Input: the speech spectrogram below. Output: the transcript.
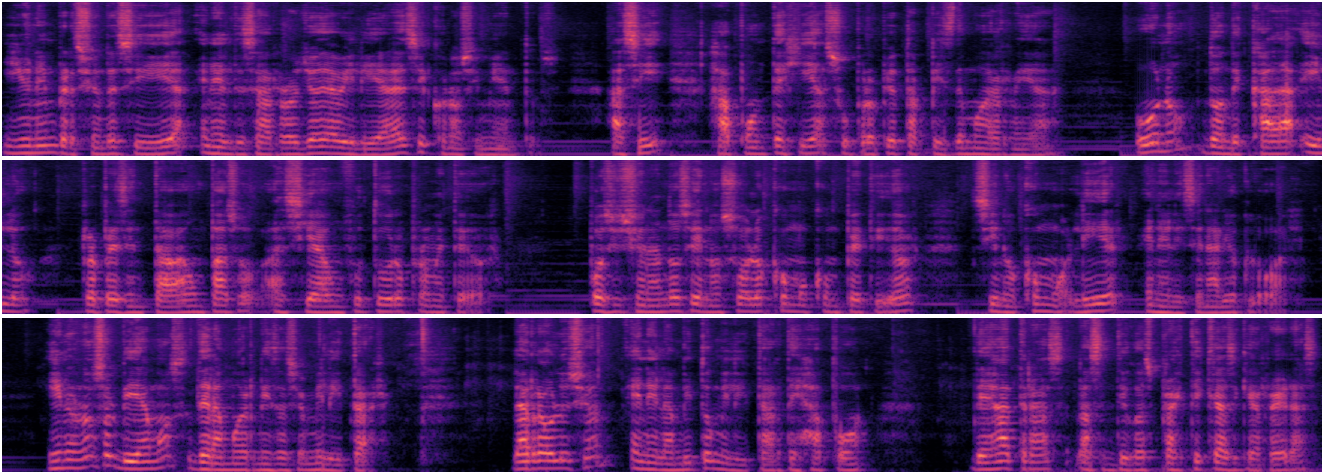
y una inversión decidida en el desarrollo de habilidades y conocimientos. Así, Japón tejía su propio tapiz de modernidad, uno donde cada hilo representaba un paso hacia un futuro prometedor, posicionándose no solo como competidor, sino como líder en el escenario global. Y no nos olvidemos de la modernización militar. La revolución en el ámbito militar de Japón deja atrás las antiguas prácticas guerreras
